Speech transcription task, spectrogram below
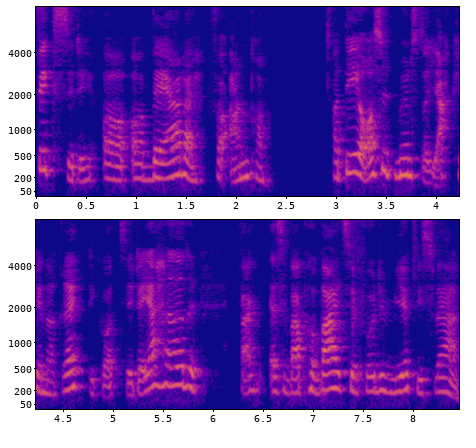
fikse det og, og være der for andre. Og det er også et mønster, jeg kender rigtig godt til. Da jeg havde det, faktisk, altså var på vej til at få det virkelig svært,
